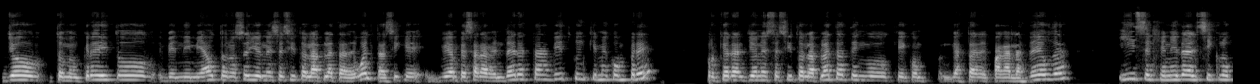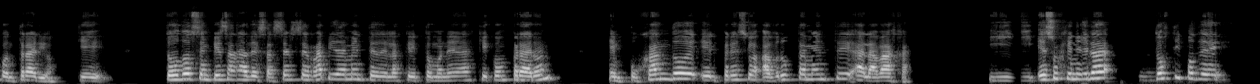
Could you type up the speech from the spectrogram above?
yo tomé un crédito, vendí mi auto, no sé, yo necesito la plata de vuelta, así que voy a empezar a vender estas Bitcoin que me compré, porque ahora yo necesito la plata, tengo que gastar, pagar las deudas, y se genera el ciclo contrario, que todos empiezan a deshacerse rápidamente de las criptomonedas que compraron, empujando el precio abruptamente a la baja. Y eso genera dos tipos de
